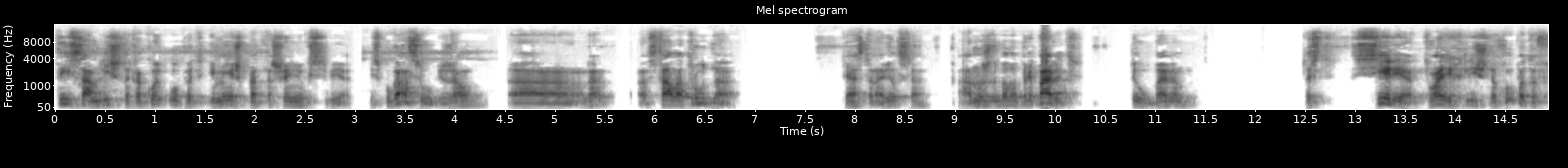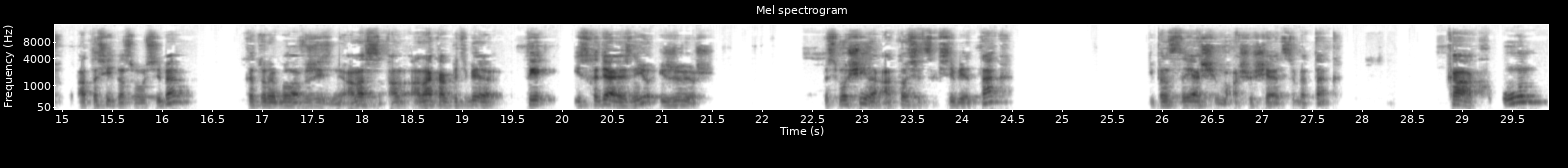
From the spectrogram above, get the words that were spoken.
Ты сам лично какой опыт имеешь по отношению к себе? Испугался, убежал. А, да? Стало трудно, ты остановился. А нужно было прибавить, ты убавил. То есть серия твоих личных опытов относительно своего себя, которая была в жизни, она, она как бы тебе, ты исходя из нее и живешь. То есть мужчина относится к себе так, и по-настоящему ощущает себя так, как он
